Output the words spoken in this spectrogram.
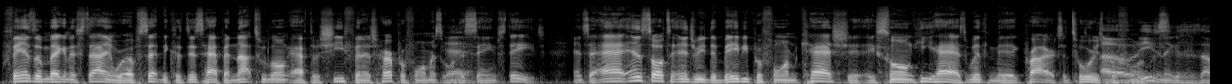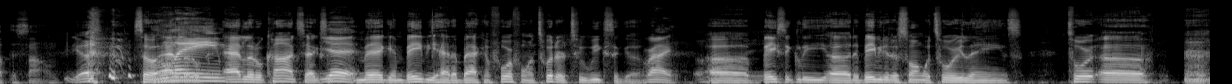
Fans of Megan Thee Stallion were upset because this happened not too long after she finished her performance on the same stage. And to add insult to injury, DaBaby performed Cash Shit, a song he has with Meg prior to Tory's Oh, performance. these niggas is up to something. Yeah. So add a, Lame. little, add a little context. Yeah. Meg and Baby had a back and forth on Twitter two weeks ago. Right. Uh, basically, uh, DaBaby did a song with Tory Lanez. Tor, uh,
